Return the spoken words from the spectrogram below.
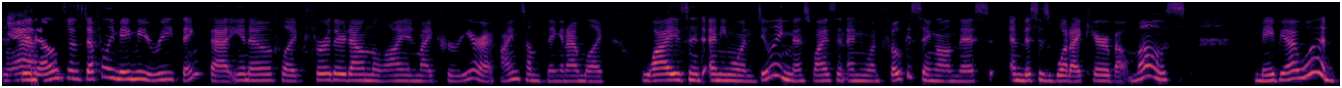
Yeah. You know, so it's definitely made me rethink that. You know, if like further down the line in my career, I find something and I'm like, why isn't anyone doing this? Why isn't anyone focusing on this? And this is what I care about most. Maybe I would.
